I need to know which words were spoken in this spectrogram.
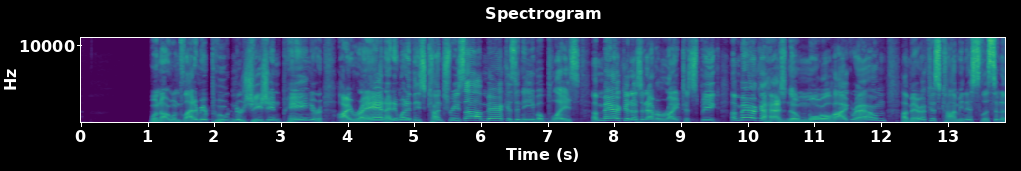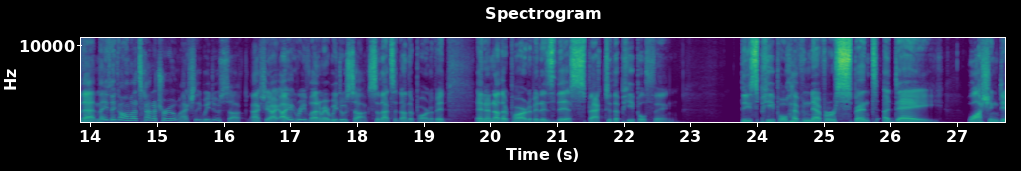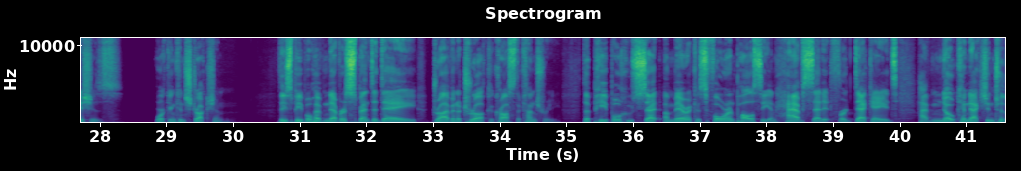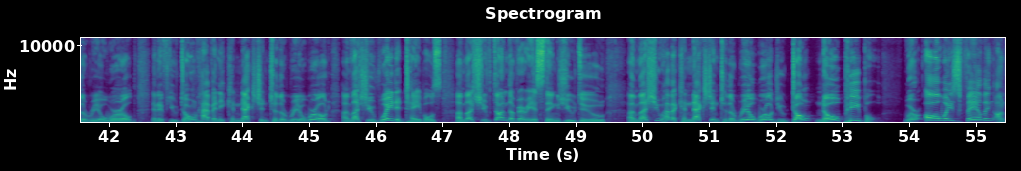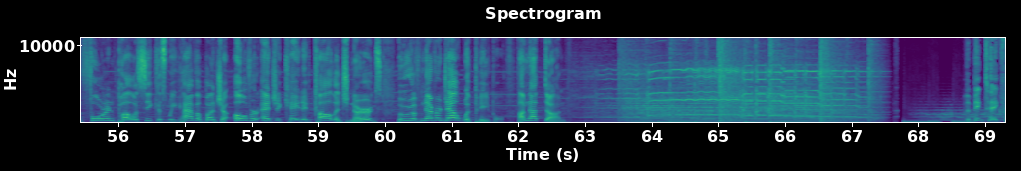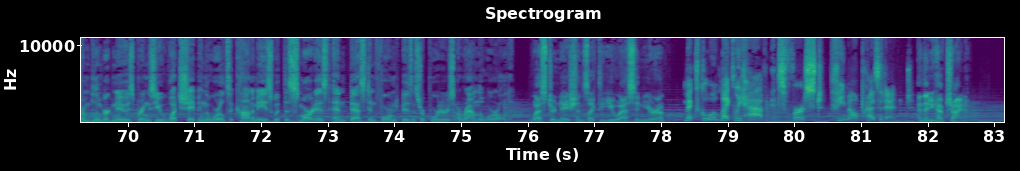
When, when Vladimir Putin or Xi Jinping or Iran, any one of these countries, ah, America's an evil place. America doesn't have a right to speak. America has no moral high ground. America's communists listen to that and they think, oh, that's kind of true. Actually, we do suck. Actually, I, I agree, Vladimir, we do suck. So that's another part of it. And another part of it is this back to the people thing. These people have never spent a day washing dishes, working construction. These people have never spent a day driving a truck across the country. The people who set America's foreign policy and have set it for decades have no connection to the real world. And if you don't have any connection to the real world, unless you've waited tables, unless you've done the various things you do, unless you have a connection to the real world, you don't know people. We're always failing on foreign policy because we have a bunch of overeducated college nerds who have never dealt with people. I'm not done. The Big Take from Bloomberg News brings you what's shaping the world's economies with the smartest and best informed business reporters around the world. Western nations like the US and Europe. Mexico will likely have its first female president. And then you have China.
